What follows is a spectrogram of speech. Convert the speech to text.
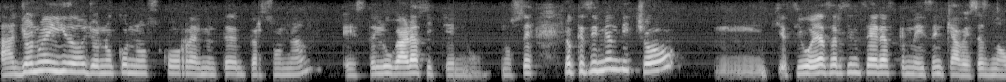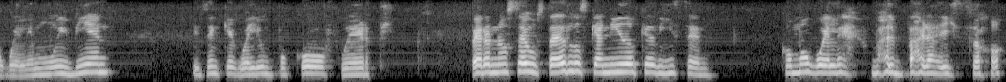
Ah, yo no he ido, yo no conozco realmente en persona este lugar, así que no, no sé. Lo que sí me han dicho, mm, que si voy a ser sincera, es que me dicen que a veces no huele muy bien. Dicen que huele un poco fuerte. Pero no sé, ustedes los que han ido, ¿qué dicen? ¿Cómo huele Valparaíso?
